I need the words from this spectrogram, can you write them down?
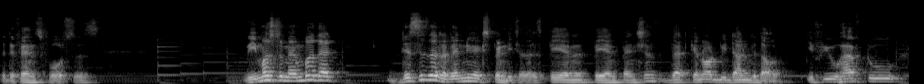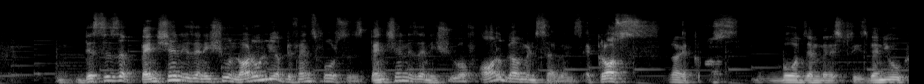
the defense forces, we must remember that this is a revenue expenditure that is pay and pay and pensions that cannot be done without if you have to this is a pension is an issue not only of defense forces pension is an issue of all government servants across right. across boards and ministries when you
